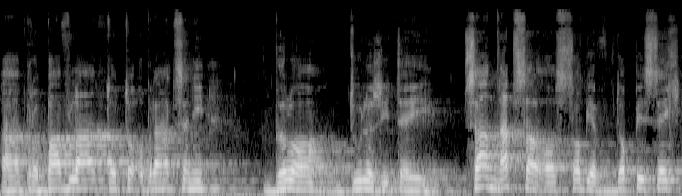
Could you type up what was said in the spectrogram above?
a pro Pavla toto obrácení bylo důležité. Sám napsal o sobě v dopisech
